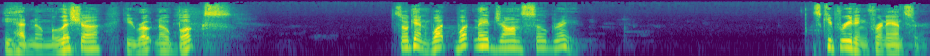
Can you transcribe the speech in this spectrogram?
he had no militia, he wrote no books. So again, what, what made John so great? Let's keep reading for an answer.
